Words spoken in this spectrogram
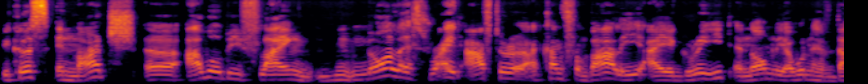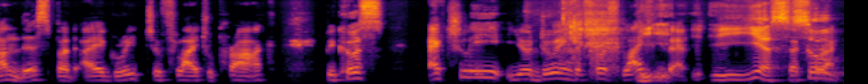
because in March uh, I will be flying more or less right after I come from Bali. I agreed, and normally I wouldn't have done this, but I agreed to fly to Prague because actually you're doing the first live event. yes, so.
